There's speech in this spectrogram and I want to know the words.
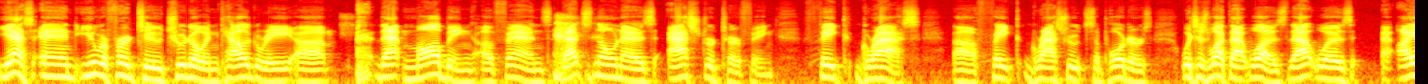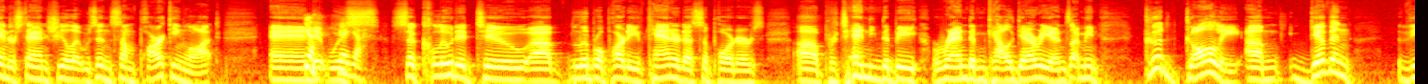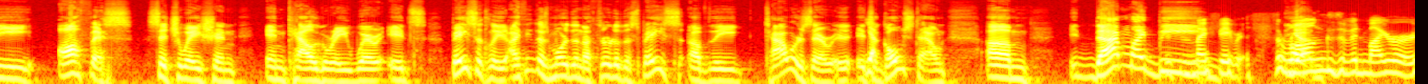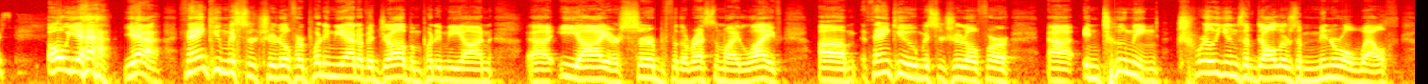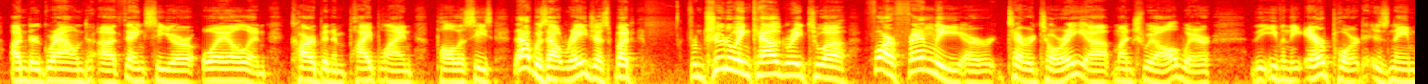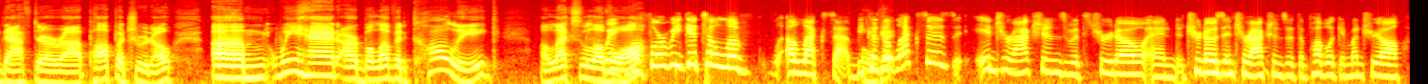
Yes, and you referred to Trudeau in Calgary. Uh, that mobbing of fans, that's known as astroturfing, fake grass, uh, fake grassroots supporters, which is what that was. That was, I understand, Sheila, it was in some parking lot and Yeah, it was yeah, yeah. secluded to uh, Liberal Party of Canada supporters uh, pretending to be random Calgarians. I mean, good golly, um, given the office situation in Calgary, where it's basically, I think there's more than a third of the space of the towers there. It's a ghost town. Um, that might be This is my favorite. Throngs of admirers. Oh yeah, yeah. Thank you, Mr. Trudeau, for putting me out of a job and putting me on uh, EI or CERB for the rest of my life. Um, thank you, Mr. Trudeau, for uh, entombing trillions of dollars of mineral wealth underground, uh, thanks to your oil and carbon and pipeline policies. That was outrageous. But from Trudeau in Calgary to a far friendlier territory, uh, Montreal, where the, even the airport is named after uh, Papa Trudeau. Um, we had our beloved colleague, Alexa Wait, Lavoie. before we get to Alexa, because Okay. Alexa's interactions with Trudeau and Trudeau's interactions with the public in Montreal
